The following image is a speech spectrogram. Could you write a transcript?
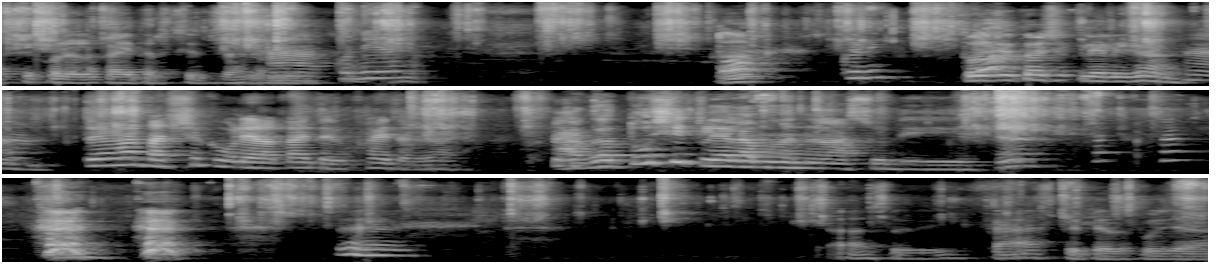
शिकवलेलं काहीतरी तर झालं हा कोणी? हा? कोणी? तो शिकलेली का? तुम्ही म्हणता शिकवलेला काहीतरी फायदा झाला. अगं तू शिकलेला म्हण असू दे असं ते. काय असते त्याचं पूजा?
